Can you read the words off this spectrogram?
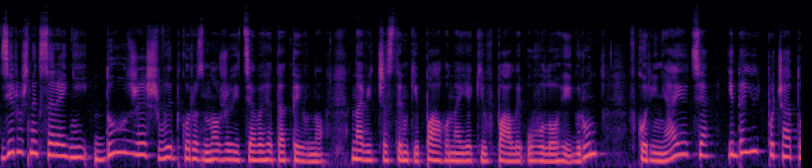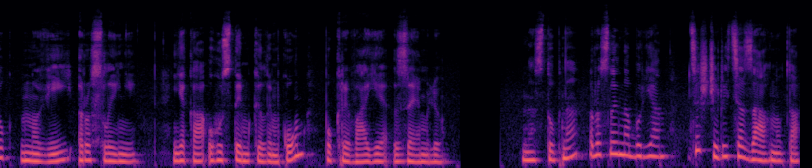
зірочник середній дуже швидко розмножується вегетативно. Навіть частинки пагона, які впали у вологий ґрунт, вкоріняються і дають початок новій рослині, яка густим килимком покриває землю. Наступна рослина бур'ян це щириця загнута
